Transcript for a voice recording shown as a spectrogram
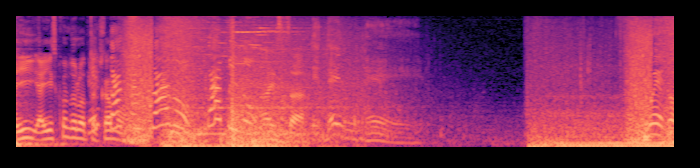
Ahí, ahí es cuando lo ¡Está atacamos. cansado! ¡Rápido! Ahí está. Detente. Fuego.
